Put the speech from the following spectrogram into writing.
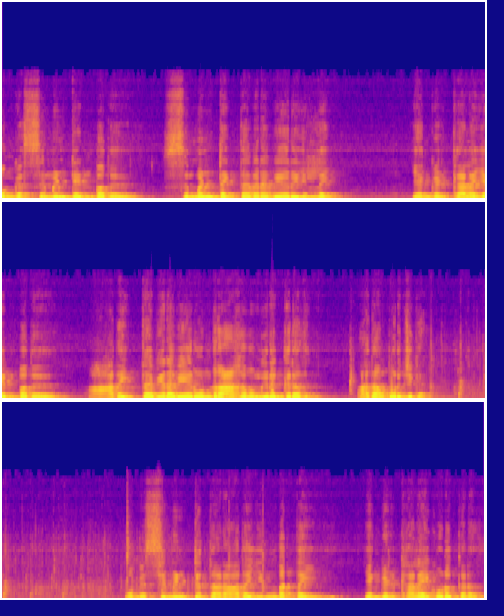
உங்கள் சிமெண்ட் என்பது சிமெண்ட்டை தவிர வேறு இல்லை. எங்கள் கலை என்பது அதை தவிர வேறொன்றாகவும் இருக்கிறது. அதான் புரிஞ்சுக்க. உங்கள் சிமெண்ட்டு தராத இன்பத்தை எங்கள் கலை கொடுக்கிறது.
